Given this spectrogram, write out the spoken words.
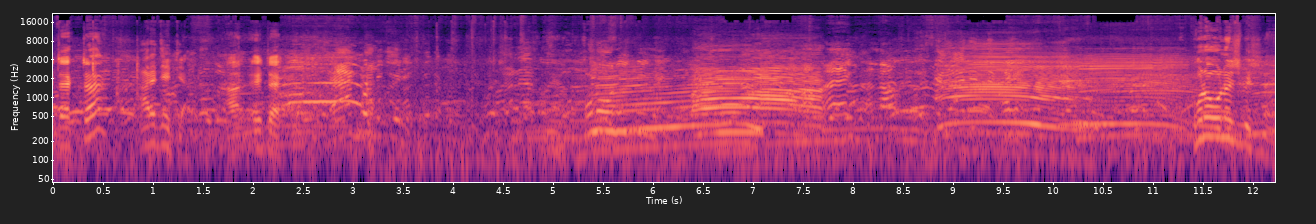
এটা একটা? আরে যেটা আর এটা একটা। এক মালিকের কোনো উনিশ বিশ নেই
